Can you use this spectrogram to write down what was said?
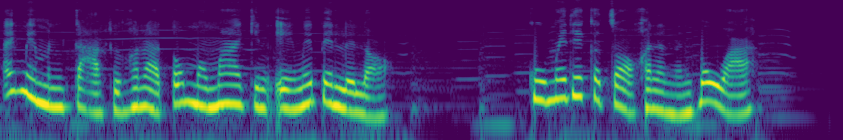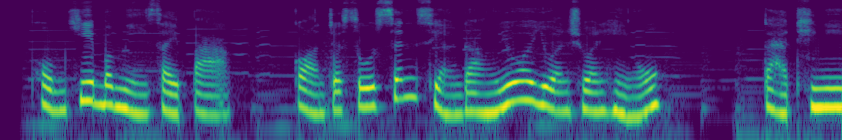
ไอ้เมย์มันกากถึงขนาดต้มมาม่ากินเองไม่เป็นเลยเหรอ กูไม่ได้กระจอกขนาดนั้นปะวะ ผมคีบบะหมี่ใส่ปาก ก่อนจะซูดเส้นเสียงดังยั่วยวนชวนหิว แต่ที่นี่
